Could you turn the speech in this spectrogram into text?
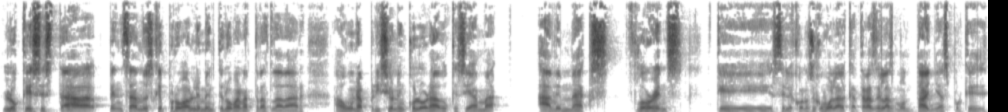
Lo que se está pensando es que probablemente lo van a trasladar a una prisión en Colorado que se llama Ademax Florence, que se le conoce como el Alcatraz de las Montañas, porque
